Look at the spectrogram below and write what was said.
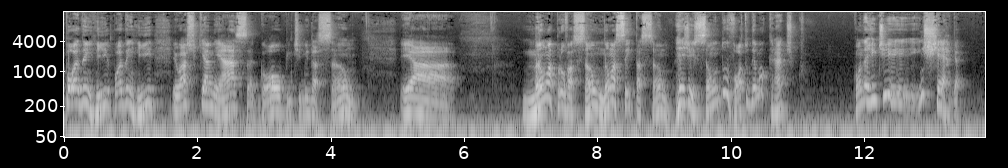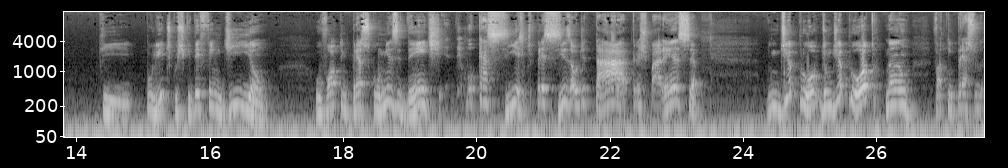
Podem rir, podem rir. Eu acho que ameaça, golpe, intimidação é a não aprovação, não aceitação, rejeição do voto democrático. Quando a gente enxerga que políticos que defendiam o voto impresso com unhas e dentes, é democracia, a gente precisa auditar, transparência. De um dia para o outro, não voto impresso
